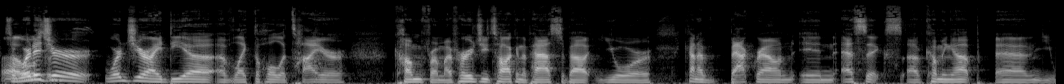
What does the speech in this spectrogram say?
so Oh, where did your where did your idea of like the whole attire come from? I've heard you talk in the past about your kind of background in Essex of coming up, and you,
